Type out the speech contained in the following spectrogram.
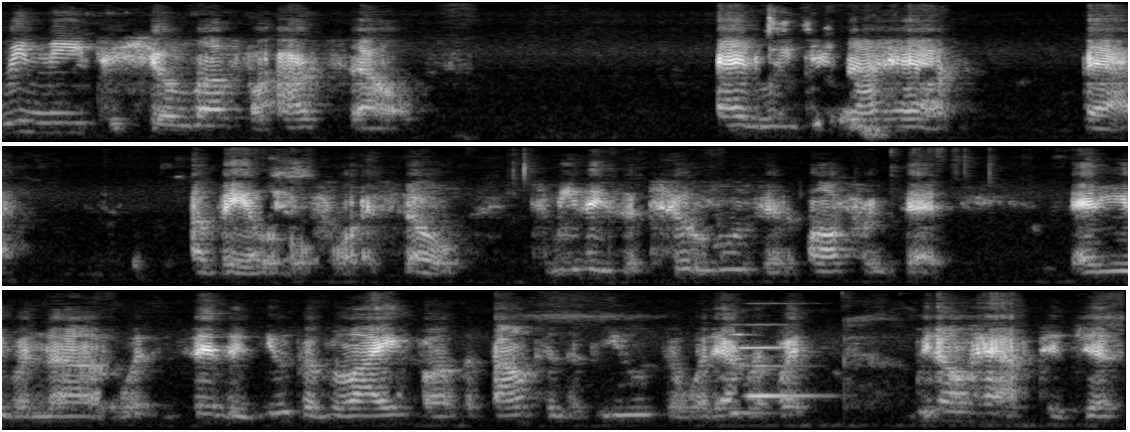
we need to show love for ourselves. And we did not have that available for us. So to me, these are tools and offerings that that even uh, what it say the youth of life or the fountain of youth or whatever. But we don't have to just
